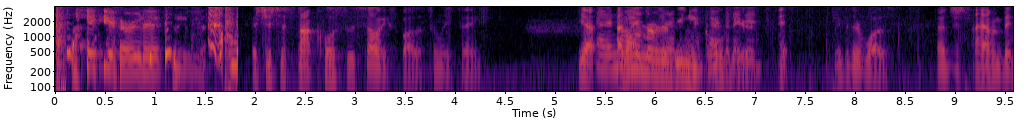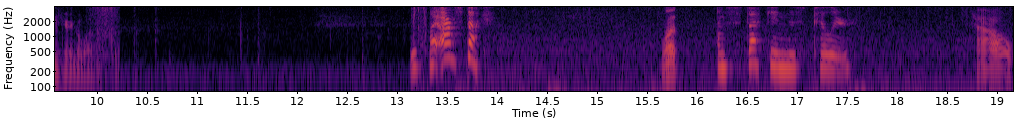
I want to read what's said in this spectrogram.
I heard it. it's just it's not close to a selling spot. That's the only thing. Yeah, I, didn't don't I remember there being a gold here. Eh, Maybe there was. I just I haven't been here in a while. So. My arm's stuck. What? I'm stuck in this pillar. How?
